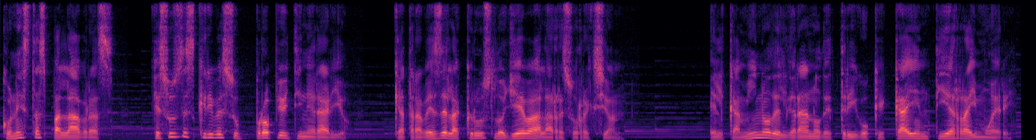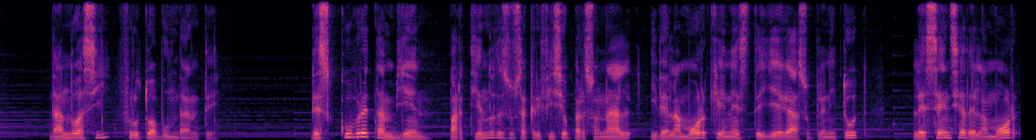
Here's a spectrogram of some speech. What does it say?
Con estas palabras, Jesús describe su propio itinerario, que a través de la cruz lo lleva a la resurrección, el camino del grano de trigo que cae en tierra y muere, dando así fruto abundante. Descubre también, partiendo de su sacrificio personal y del amor que en éste llega a su plenitud, la esencia del amor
